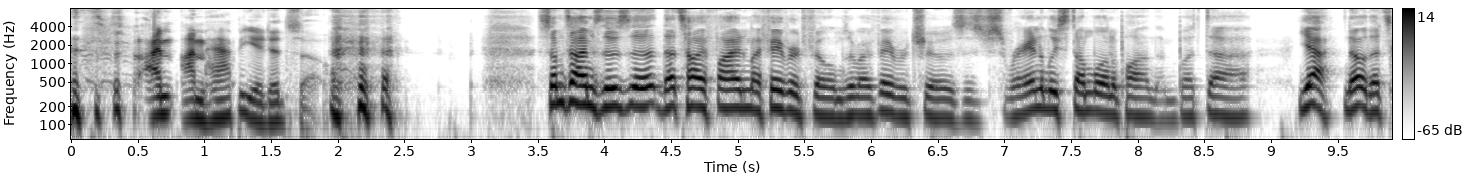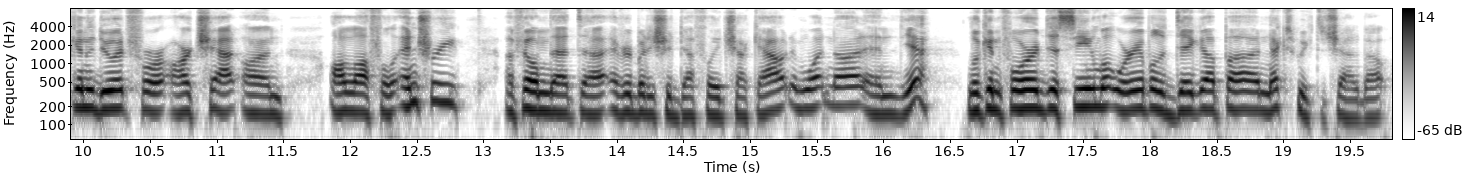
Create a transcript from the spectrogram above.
I'm I'm happy you did so. Sometimes those uh, that's how I find my favorite films or my favorite shows is just randomly stumbling upon them. But uh, yeah, no, that's going to do it for our chat on Unlawful Entry, a film that uh, everybody should definitely check out and whatnot. And yeah, looking forward to seeing what we're able to dig up uh, next week to chat about.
